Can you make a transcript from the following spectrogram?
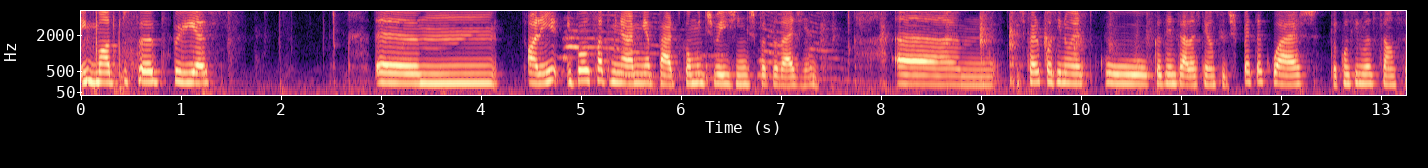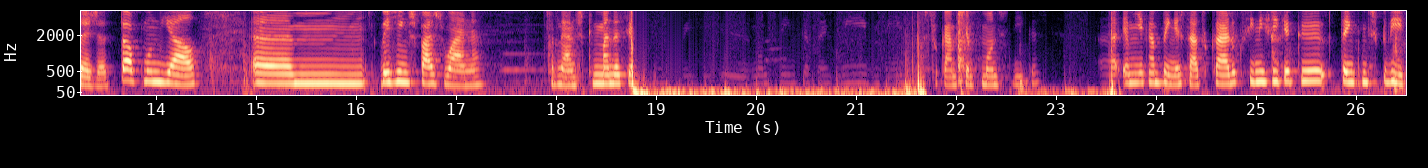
em modo pessoa de português. Um, olhem, e vou só terminar a minha parte com muitos beijinhos para toda a gente. Um, espero que, continuem, que as entradas tenham sido espetaculares, que a continuação seja top mundial. Um, beijinhos para a Joana Fernandes, que me manda sempre montes de indicações de livros e nós trocamos sempre montes de dicas. A minha campanha está a tocar, o que significa que tenho que me despedir.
